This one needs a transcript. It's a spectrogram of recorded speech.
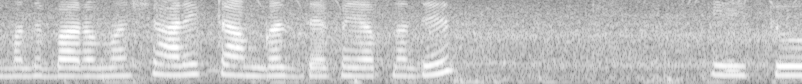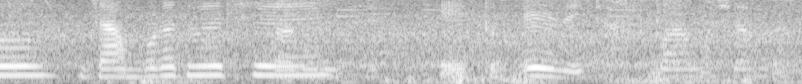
আমাদের বারো মাসে আরেকটা আম গাছ দেখাই আপনাদের। এই তো জাম্বুরা ধরেছে। এই তো এই যে এটা বারো মাসে আম গাছ।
